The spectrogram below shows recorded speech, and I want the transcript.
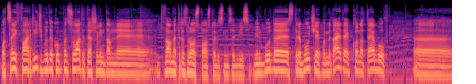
Оцей Reach буде компенсувати те, що він там не 2 метри зросту, а 188. Він буде стрибучий, як пам'ятаєте, як Конате був. Е,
